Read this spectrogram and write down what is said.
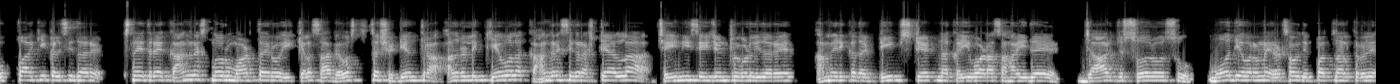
ಒಪ್ಪಾಕಿ ಕಳಿಸಿದ್ದಾರೆ. ಸ್ನೇಹಿತರೆ, ಕಾಂಗ್ರೆಸ್ನವರು ಮಾಡ್ತಾ ಇರೋ ಈ ಕೆಲಸ ವ್ಯವಸ್ಥಿತ ಷಡ್ಯಂತ್ರ, ಅದರಲ್ಲಿ ಕೇವಲ ಕಾಂಗ್ರೆಸ್ಸಿಗರಷ್ಟೇ ಅಲ್ಲ, ಚೈನೀಸ್ ಏಜೆಂಟ್ರುಗಳು ಇದ್ದಾರೆ ಅಮೆರಿಕದ ಡೀಪ್ ಸ್ಟೇಟ್ನ ಕೈವಾಡ ಸಹ ಇದೆ, ಜಾರ್ಜ್ ಸೋರೋಸು ಮೋದಿ ಅವರನ್ನ ಎರಡ್ ಸಾವಿರದ ಇಪ್ಪತ್ನಾಲ್ಕರಲ್ಲಿ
